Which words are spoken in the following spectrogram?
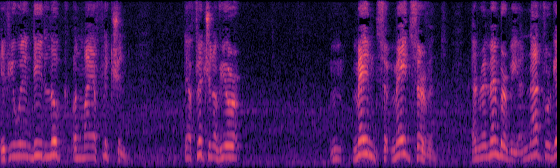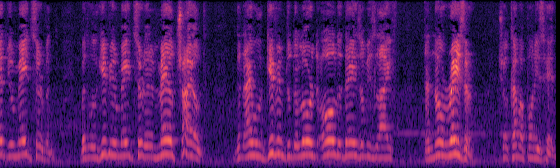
if you will indeed look on my affliction, the affliction of your maid, servant, and remember me, and not forget your maid servant, but will give your maid servant a male child, then I will give him to the Lord all the days of his life, and no razor shall come upon his head.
